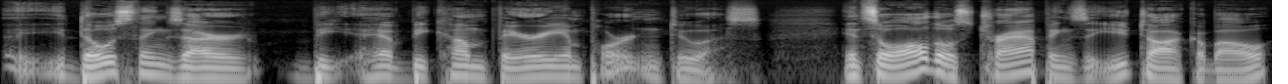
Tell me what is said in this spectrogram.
those things are be, have become very important to us, and so all those trappings that you talk about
